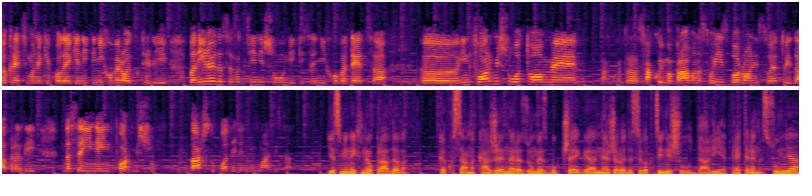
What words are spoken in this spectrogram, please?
dok recimo neke kolege, niti njihove roditelji planiraju da se vakcinišu, niti se njihova deca e, informišu o tome, tako da svako ima pravo na svoj izbor, oni su eto izabrali da se i ne informišu. Baš su podeljeni mladi sad. Jasmina ih ne opravdava. Kako sama kaže, ne razume zbog čega ne žele da se vakcinišu, da li je preterana sumnja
